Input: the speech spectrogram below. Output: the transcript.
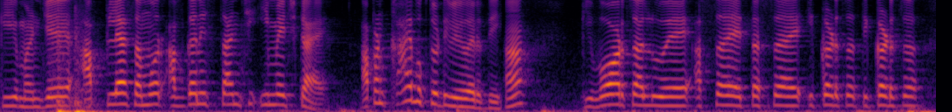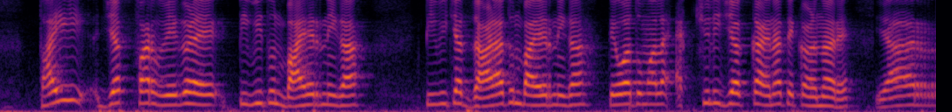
की म्हणजे आपल्यासमोर अफगाणिस्तानची इमेज काय आहे. आपण काय बघतो टी व्हीवरती हां? की वॉर चालू आहे असं आहे तसं आहे इकडचं तिकडचं. भाई जग फार वेगळं आहे. टी व्हीतून बाहेर निघा. टी व्हीच्या जाळ्यातून बाहेर निघा. तेव्हा तुम्हाला ॲक्च्युली जग काय आहे ना ते कळणार आहे. यार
